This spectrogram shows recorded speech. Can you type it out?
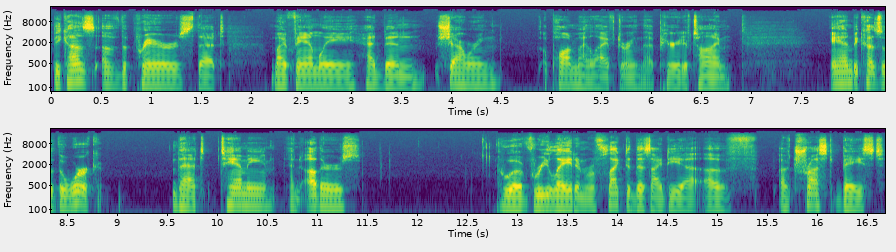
because of the prayers that my family had been showering upon my life during that period of time, and because of the work that Tammy and others who have relayed and reflected this idea of, of trust based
